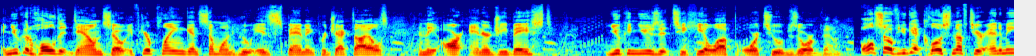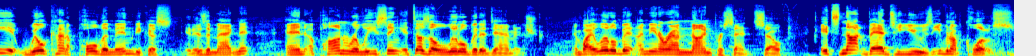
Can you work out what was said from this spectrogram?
And you can hold it down, so if you're playing against someone who is spamming projectiles and they are energy-based, you can use it to heal up or to absorb them. Also, if you get close enough to your enemy, it will kind of pull them in because it is a magnet, and upon releasing, it does a little bit of damage. And by a little bit, I mean around 9%, so it's not bad to use, even up close.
